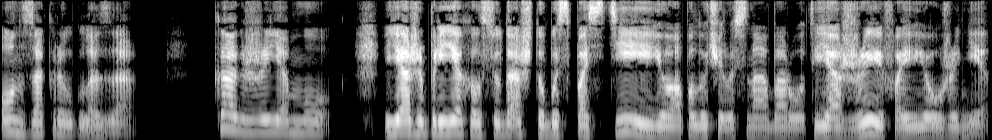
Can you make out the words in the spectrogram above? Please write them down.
Он закрыл глаза. «Как же я мог? Я же приехал сюда, чтобы спасти ее, а получилось наоборот. Я жив, а ее уже нет.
